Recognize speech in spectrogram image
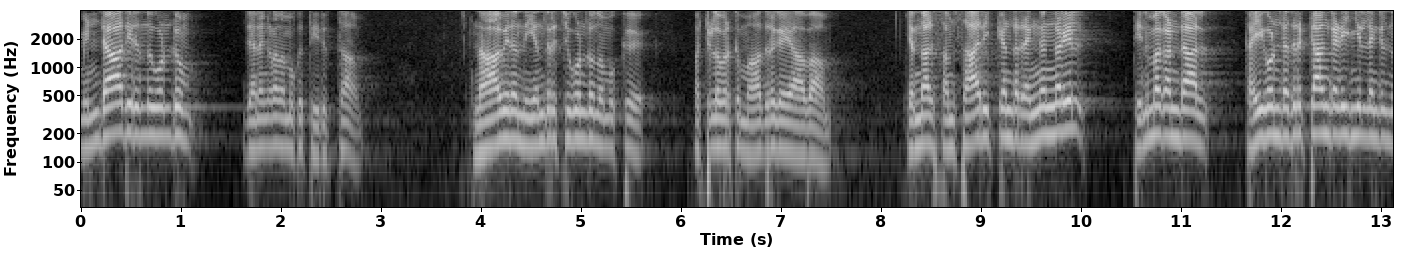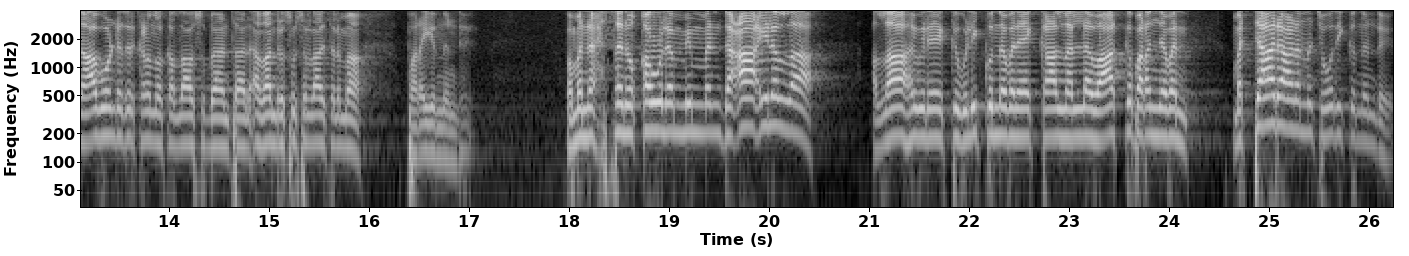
മിണ്ടാതിരുന്നു കൊണ്ടും ജനങ്ങളെ നമുക്ക് തിരുത്താം. നാവിനെ നിയന്ത്രിച്ചുകൊണ്ടും നമുക്ക് മറ്റുള്ളവർക്ക് മാതൃകയാവാം. എന്നാൽ സംസാരിക്കേണ്ട രംഗങ്ങളിൽ തിന്മ കണ്ടാൽ കൈകൊണ്ട് എതിർക്കാൻ കഴിഞ്ഞില്ലെങ്കിൽ നാവുകൊണ്ട് എതിർക്കണം എന്നൊക്കെ അള്ളാഹു സുബാൻ താൽ അള്ളാൻ റസൂൽ സല്ലാ വസ്ലമ പറയുന്നുണ്ട്. അള്ളാഹുവിലേക്ക് വിളിക്കുന്നവനേക്കാൾ നല്ല വാക്ക് പറഞ്ഞവൻ മറ്റാരാണെന്ന് ചോദിക്കുന്നുണ്ട്.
